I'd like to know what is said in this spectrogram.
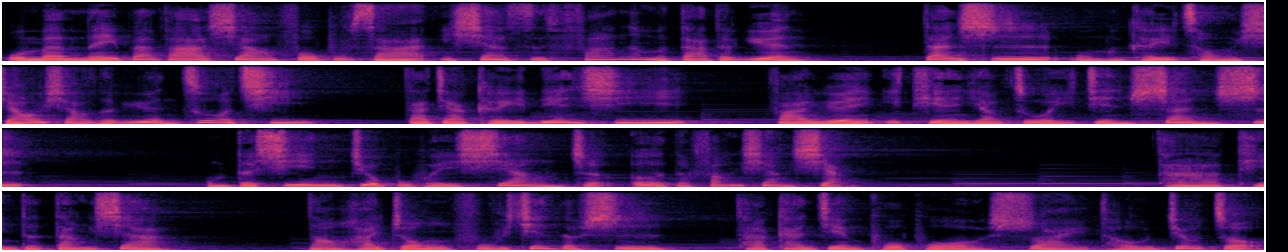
我们没办法像佛菩萨一下子发那么大的愿，但是我们可以从小小的愿做起，大家可以练习。发愿一天要做一件善事，我们的心就不会向着恶的方向想。她听的当下，脑海中浮现的是她看见婆婆甩头就走、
